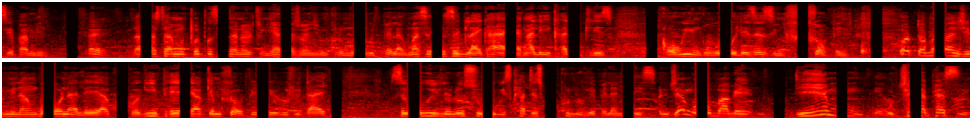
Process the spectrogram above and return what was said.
siye phambili. Eh. Last time uxoxisana ukuthi ngiyezwa nje imkhulumo ukuthi phela kuma sekula ekhaya ngale ikhadi lezi gqoka iy'ngubo lezi ezimhlophe nje. Kodwa manje mina ngibona le yakho kiphe yakho emhlophe kusho ukuthi hayi sekuyilelo suku isikhathi esikhulu-ke phela lesi. Njengoba ke ndim uchairperson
